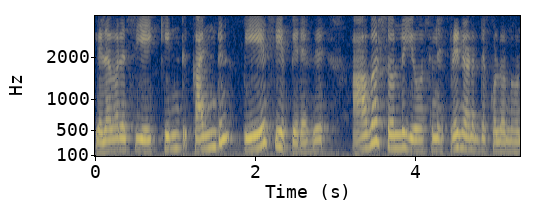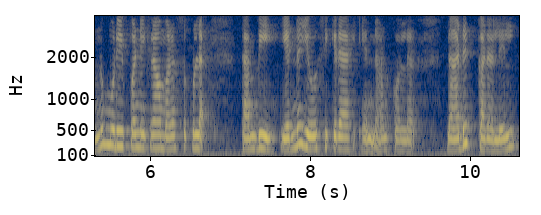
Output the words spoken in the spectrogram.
இளவரசியை கிண்டு கண்டு பேசிய பிறகு அவர் சொல்லு யோசனை எப்படி நடந்து கொள்ளணும்னு முடிவு பண்ணிக்கிறான் மனசுக்குள்ள. தம்பி என்ன யோசிக்கிற என்னான் கொல்லன். நடுக்கடலில்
